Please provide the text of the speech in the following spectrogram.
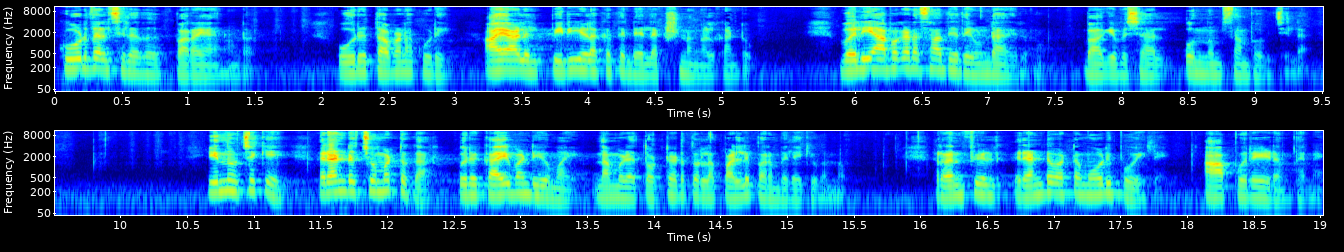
കൂടുതൽ ചിലത് പറയാനുണ്ട്. ഒരു തവണ കൂടി അയാളിൽ പിരിയിളക്കത്തിന്റെ ലക്ഷണങ്ങൾ കണ്ടു. വലിയ അപകട സാധ്യതയുണ്ടായിരുന്നു ഭാഗ്യവശാൽ ഒന്നും സംഭവിച്ചില്ല. ഇന്ന് ഉച്ചയ്ക്ക് രണ്ട് ചുമട്ടുകാർ ഒരു കൈവണ്ടിയുമായി നമ്മുടെ തൊട്ടടുത്തുള്ള പള്ളിപ്പറമ്പിലേക്ക് വന്നു. റൺഫീൽഡ് രണ്ടു വട്ടം ഓടിപ്പോയില്ലേ? ആ പുരയിടം തന്നെ.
